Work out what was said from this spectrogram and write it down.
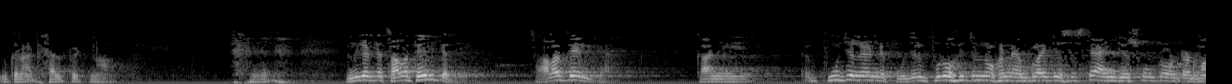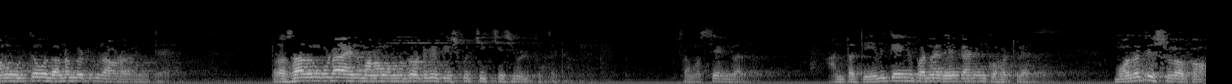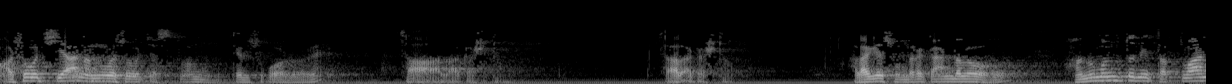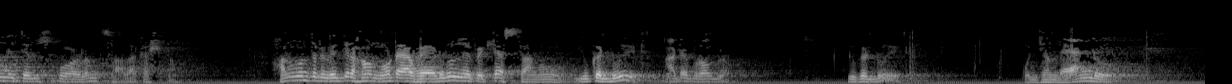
యూ కెనాట్ హెల్ప్ ఇట్ నా ఎందుకంటే చాలా తేలికది చాలా తేలిక. కానీ పూజలు అండి పూజలు. పురోహితుడిని ఒకరిని ఎంప్లాయ్ చేసిస్తే ఆయన చేసుకుంటూ ఉంటాడు. మనం ఉడితే ఓ దండం పెట్టుకుని రావడం అంతే. ప్రసాదం కూడా ఆయన మనం ఉన్న చోటకి తీసుకొచ్చి ఇచ్చేసి వెళ్ళిపోతాడు. సమస్య ఏం కాదు. అంత తేలికైన పని అదే కానీ ఇంకొకటి లేదు. మొదటి శ్లోకం అశోచ్య నన్వశోచస్వం తెలుసుకోవడమే చాలా కష్టం. చాలా కష్టం. అలాగే సుందరకాండలో హనుమంతుని తత్వాన్ని తెలుసుకోవడం చాలా కష్టం. హనుమంతుడి విగ్రహం నూట యాభై అడుగులు నేను పెట్టేస్తాను. You can do it not a problem you can do it. కొంచెం ల్యాండ్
